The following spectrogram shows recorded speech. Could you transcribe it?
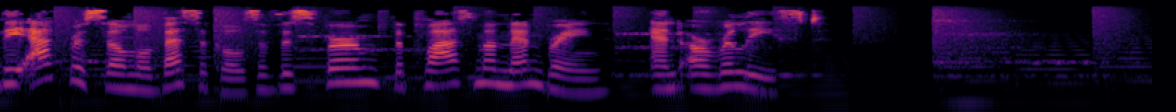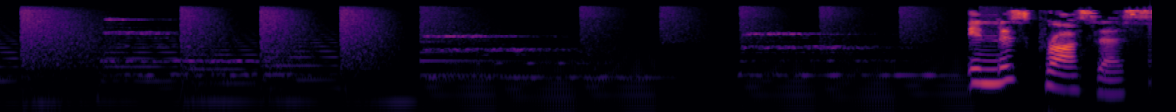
The acrosomal vesicles of the sperm the plasma membrane and are released. In this process,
